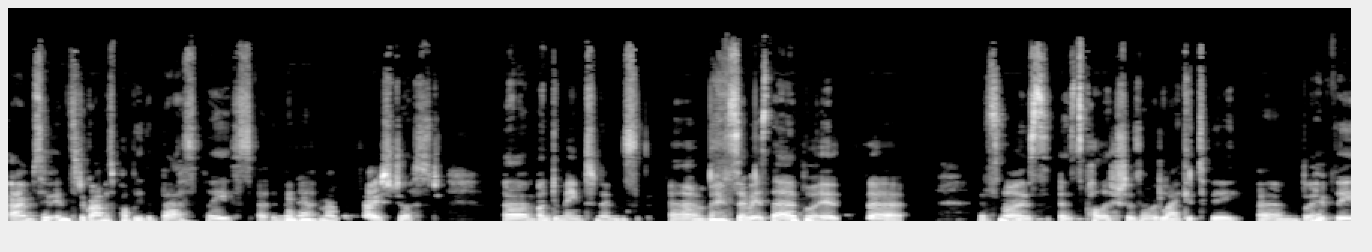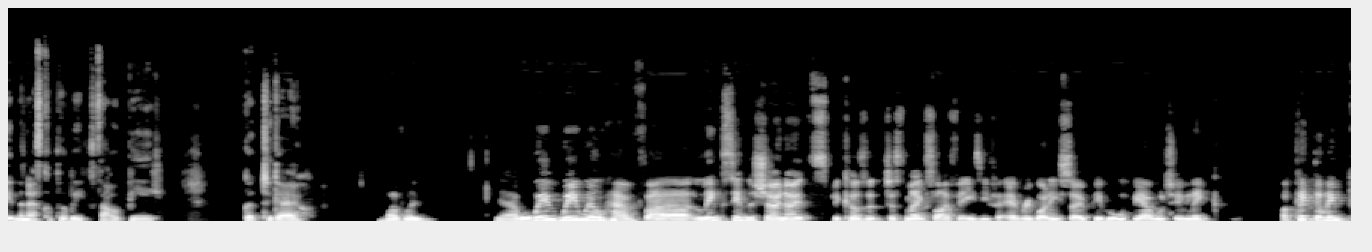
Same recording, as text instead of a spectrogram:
Um, so Instagram is probably the best place at the minute. My website's just um, under maintenance, um, so it's there, but it's uh, it's not as as polished as I would like it to be. Um, but hopefully, in the next couple of weeks, that will be good to go. Lovely. Yeah, well, we, we will have uh, links in the show notes because it just makes life easy for everybody. So people will be able to link. I'll click the link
